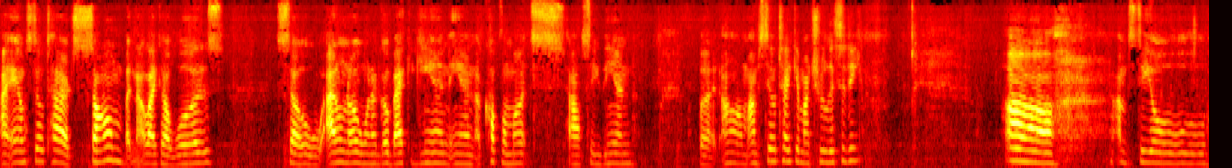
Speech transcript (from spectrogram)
I am still tired some, but not like I was. So, I don't know, when I go back again in a couple of months, I'll see then but um, I'm still taking my Trulicity. Uh, I'm still,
